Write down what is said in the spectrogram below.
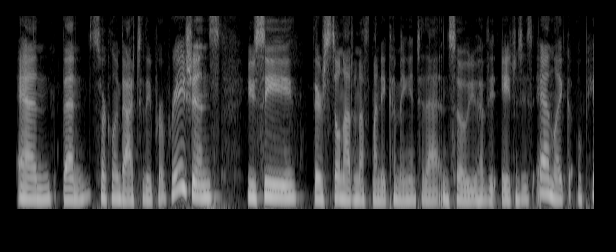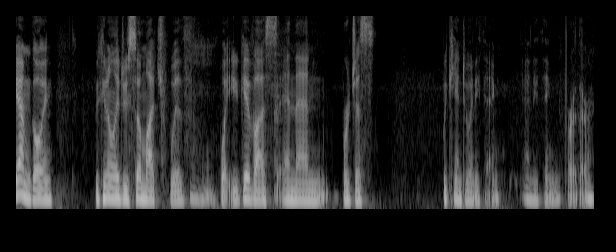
And then circling back to the appropriations, you see there's still not enough money coming into that, and so you have the agencies and like OPM going we can only do so much with mm-hmm. what you give us and then we're just we can't do anything anything further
